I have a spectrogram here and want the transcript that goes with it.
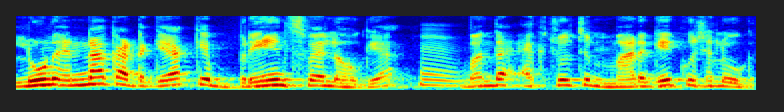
ਲੂਣ ਇੰਨਾ ਘਟ ਗਿਆ ਕਿ ਬ੍ਰੇਨ ਸਵੈਲ ਹੋ ਗਿਆ। ਬੰਦਾ ਐਕਚੁਅਲ ਚ ਮਰ ਗਏ ਕੁਝ ਲੋਕ।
